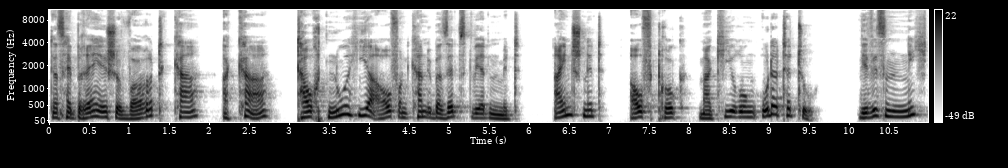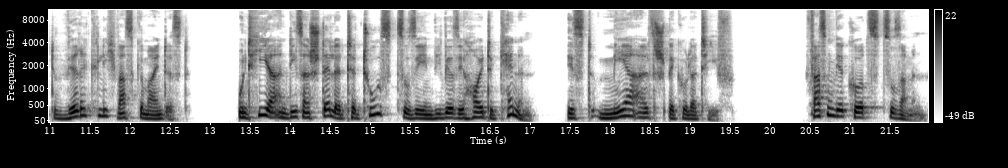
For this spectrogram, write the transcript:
Das hebräische Wort ka, akka taucht nur hier auf und kann übersetzt werden mit Einschnitt, Aufdruck, Markierung oder Tattoo. Wir wissen nicht wirklich, was gemeint ist. Und hier an dieser Stelle Tattoos zu sehen, wie wir sie heute kennen, ist mehr als spekulativ. Fassen wir kurz zusammen.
